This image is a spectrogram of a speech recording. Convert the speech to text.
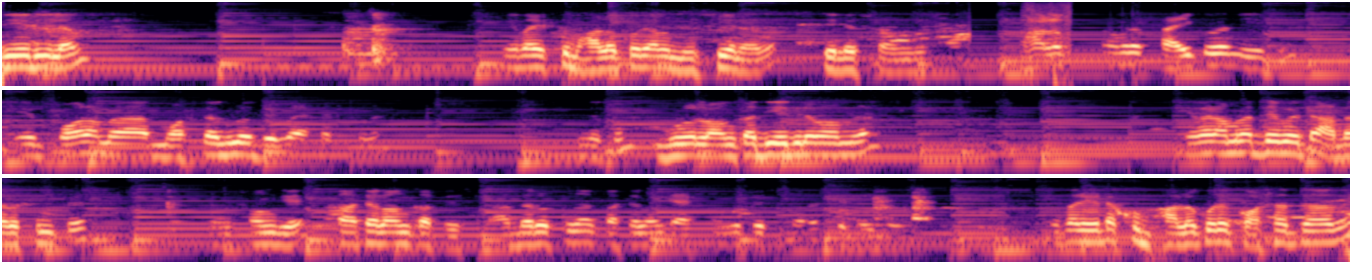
দিয়ে দিলাম। এবার একটু ভালো করে আমরা মিশিয়ে নেব তেলের সঙ্গে। ভালো করে আমরা ফ্রাই করে নিয়েছি। এরপর আমরা মশলাগুলো দেবো এক এক করে। দেখুন গুঁড়ো লঙ্কা দিয়ে দিলাম আমরা। এবার আমরা দেবো এটা আদা রসুন পেস্ট সঙ্গে কাঁচা লঙ্কা পেস্ট। আদা রসুন আর কাঁচা লঙ্কা একসঙ্গে পেস্ট করে সেটাই দেবো। এবার এটা খুব ভালো করে কষাতে হবে।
